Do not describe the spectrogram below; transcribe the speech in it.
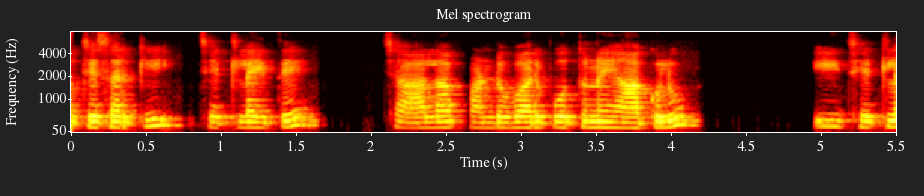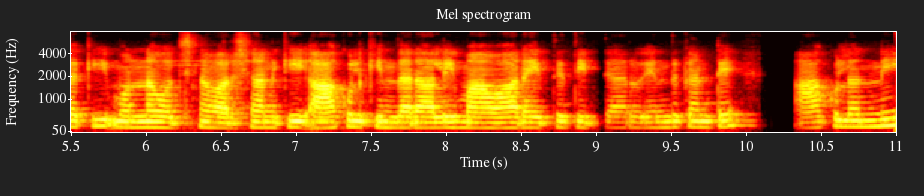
వచ్చేసరికి చెట్లయితే చాలా పండుబారిపోతున్నాయి ఆకులు. ఈ చెట్లకి మొన్న వచ్చిన వర్షానికి ఆకులు కింద రాలి మా వారైతే తిట్టారు. ఎందుకంటే ఆకులన్నీ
